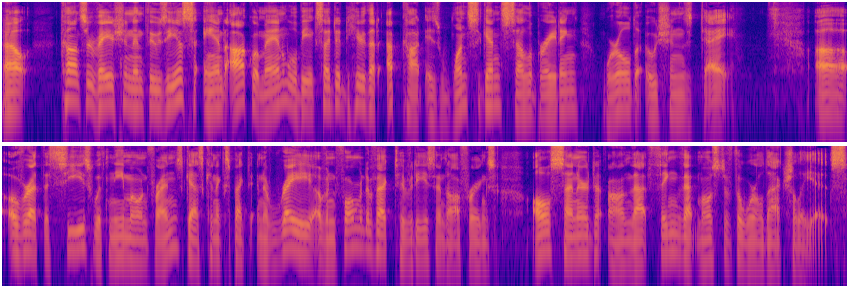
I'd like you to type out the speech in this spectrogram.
Now, conservation enthusiasts and Aquaman will be excited to hear that Epcot is once again celebrating World Oceans Day. Uh, over at the Seas with Nemo and Friends, guests can expect an array of informative activities and offerings, all centered on that thing that most of the world actually is.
